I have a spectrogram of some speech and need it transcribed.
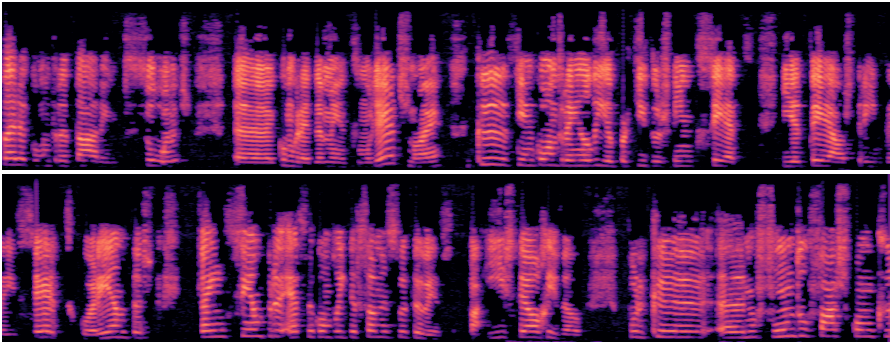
para contratarem pessoas, uh, concretamente mulheres, não é? Que se encontrem ali a partir dos 27 e até aos 37, 40, têm sempre essa complicação na sua cabeça. Pá, e isto é horrível, porque uh, no fundo faz com que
